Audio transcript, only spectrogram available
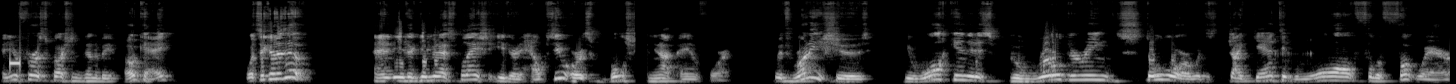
And your first question is going to be, okay, what's it going to do? And either give you an explanation. Either it helps you or it's bullshit and you're not paying for it. With running shoes, you walk into this bewildering store with this gigantic wall full of footwear.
